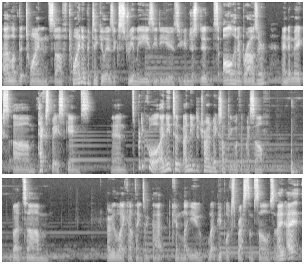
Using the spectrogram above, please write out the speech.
I love that Twine and stuff. Twine in particular is extremely easy to use. You can just, it's all in a browser and it makes um, text-based games and it's pretty cool. I need to I need to try and make something with it myself. But um, I really like how things like that can let you let people express themselves. And I, I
